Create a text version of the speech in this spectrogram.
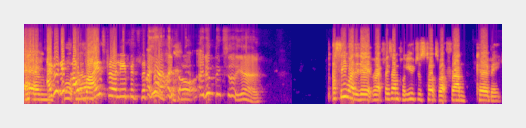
Um, I mean, it's but not no, biased really if it's the Uh, truth. yeah, I, so I don't think so. Yeah. I see why they do it. Right, for example, you just talked about Fran Kirby.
